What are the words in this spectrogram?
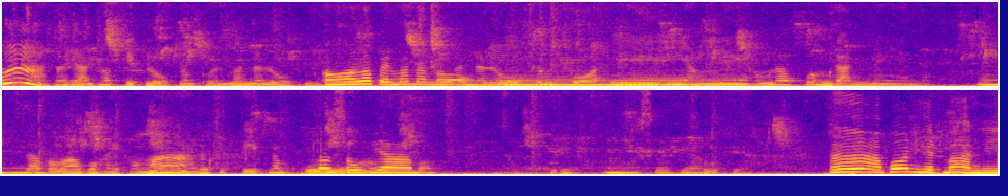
มาเราอยานเฮาติดโรคน้ำเพิ่นวันนโรคนี่อ๋อแล้วเป็นวันนโรวันนโรคทั้งปอดแน่อีหยังแน่ของเราความดันแน่น่ะอืมเราก็ว่าบ่ให้เข้ามาเราจะติดน้ำปูต้องสูบยาบ่สูบดิอืมสูบยาสูบยา อ่าพ่อเฮ็ดบ้านนี่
